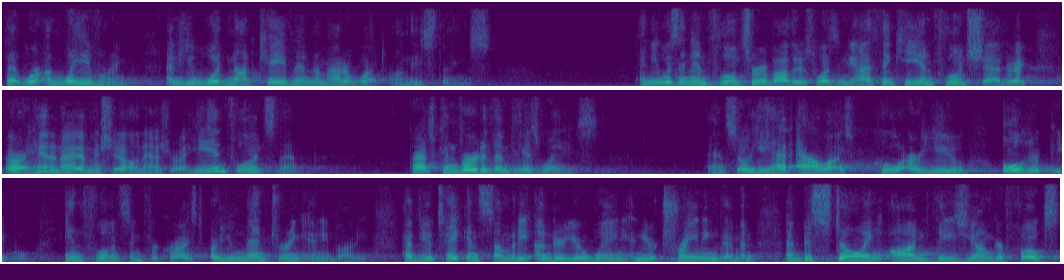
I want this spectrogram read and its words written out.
that were unwavering, and he would not cave in no matter what on these things. And he was an influencer of others, wasn't he? I think he influenced Shadrach, or Hananiah, Mishael, and Azariah. He influenced them, perhaps converted them to his ways. And so he had allies. Who are you, older people, influencing for Christ? Are you mentoring anybody? Have you taken somebody under your wing and you're training them and, and bestowing on these younger folks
